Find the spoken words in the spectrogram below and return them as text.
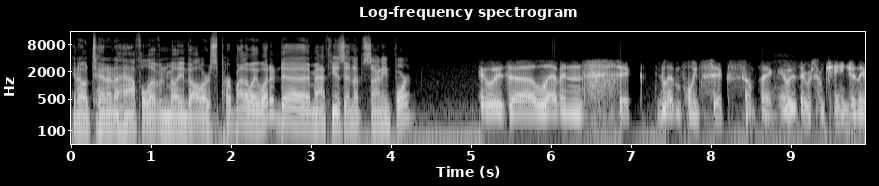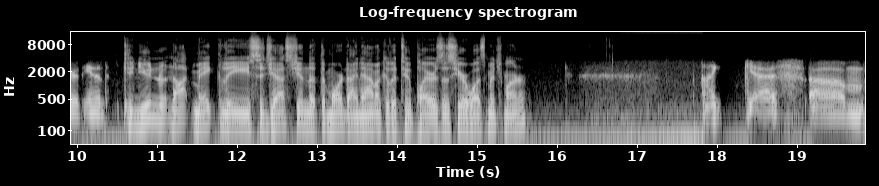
you know ten and a half, eleven million dollars per? By the way, what did uh, Matthews end up signing for? It was uh, 11, 11.6 something. It was there was some change in there at the end. Can you n- not make the suggestion that the more dynamic of the two players this year was Mitch Marner? I guess. Um,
